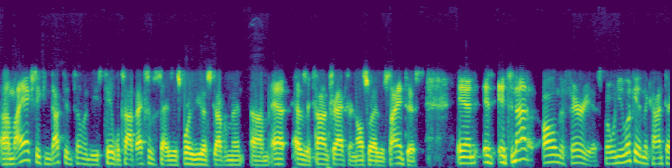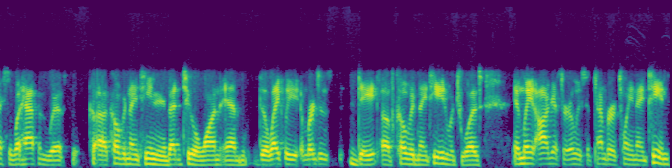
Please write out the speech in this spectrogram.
Um, I actually conducted some of these tabletop exercises for the U.S. government um, at, as a contractor and also as a scientist, and it, it's not all nefarious. But when you look at it in the context of what happened with uh, COVID nineteen and Event two hundred one, and the likely emergence date of COVID nineteen, which was in late August or early September of 2019,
